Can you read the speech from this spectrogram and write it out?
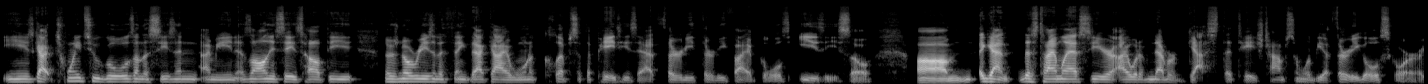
He's got 22 goals on the season. I mean, as long as he stays healthy, there's no reason to think that guy won't eclipse at the pace he's at 30, 35 goals easy. So, um, again, this time last year, I would have never guessed that Tage Thompson would be a 30 goal scorer.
